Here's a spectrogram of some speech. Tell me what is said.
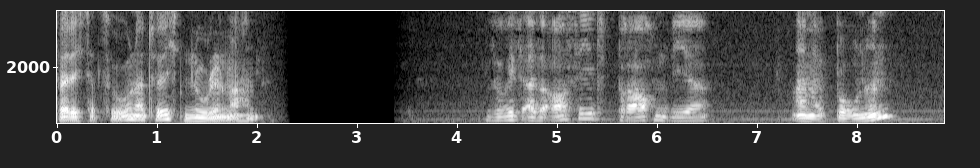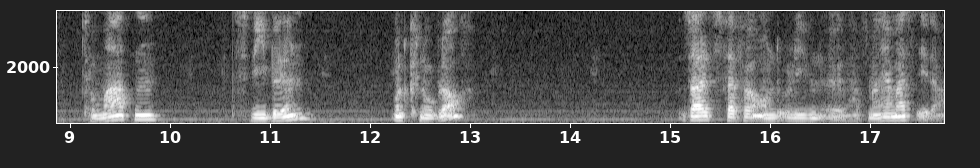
werde ich dazu natürlich Nudeln machen. So wie es also aussieht, brauchen wir einmal Bohnen, Tomaten, Zwiebeln und Knoblauch. Salz, Pfeffer und Olivenöl hat man ja meist eh da.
